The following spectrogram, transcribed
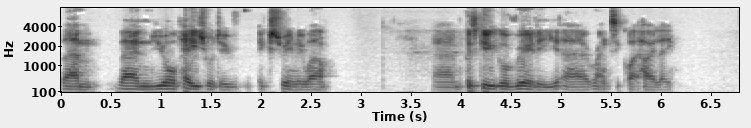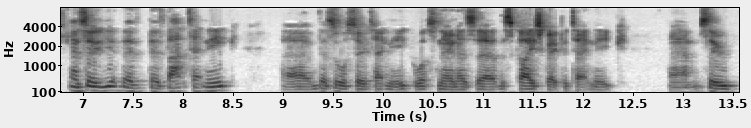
then your page will do extremely well because um, Google really uh, ranks it quite highly. And so yeah, there's, there's that technique. Um, there's also a technique, what's known as uh, the skyscraper technique. Um, so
